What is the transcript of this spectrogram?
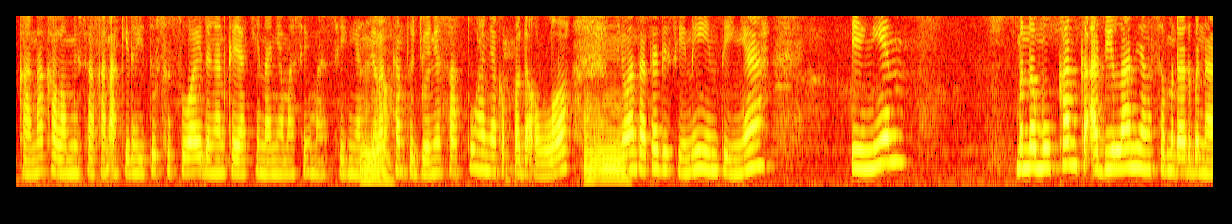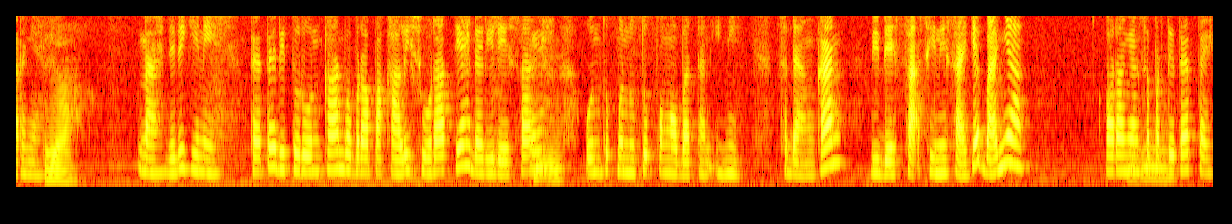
Karena kalau misalkan akidah itu sesuai dengan keyakinannya masing-masing. Yang Iya. jelas kan tujuannya satu hanya kepada Allah. Mm-mm. Cuman Teteh di sini intinya ingin menemukan keadilan yang sebenar-benarnya. Iya. Nah, jadi gini, Teteh diturunkan beberapa kali surat ya dari desa ya Mm-mm. untuk menutup pengobatan ini. Sedangkan di desa sini saja banyak orang yang Mm-mm. seperti Teteh.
